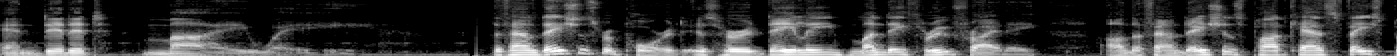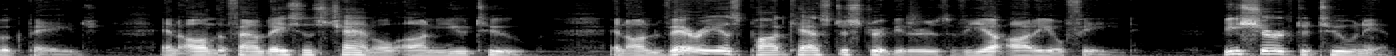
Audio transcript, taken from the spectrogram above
and did it my way. The Foundation's report is heard daily, Monday through Friday, on the Foundation's podcast Facebook page and on the Foundation's channel on YouTube and on various podcast distributors via audio feed. Be sure to tune in.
